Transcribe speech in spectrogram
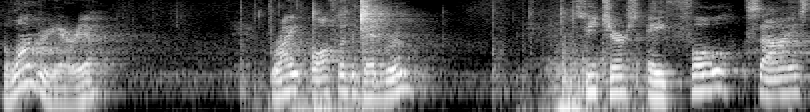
The laundry area, right off of the bedroom, features a full-sized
